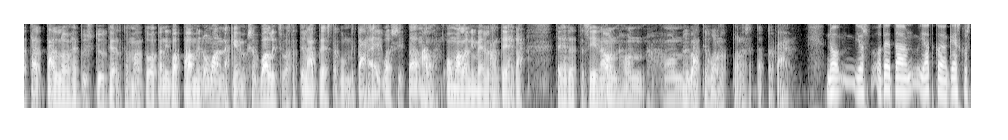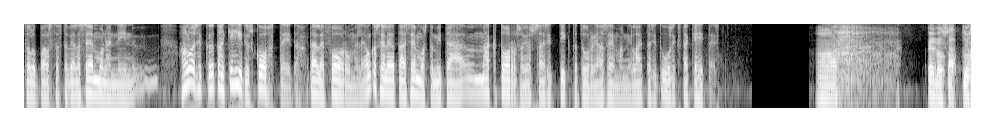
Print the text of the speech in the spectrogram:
että tällöin he pystyy kertomaan tuota niin vapaammin oman näkemyksen vallitsevasta tilanteesta, kuin mitä he ei voi sitten omalla, omalla nimellään tehdä. tehdä että siinä on, on, on hyvät ja huonot puolensa totta kai. No jos otetaan jatkojan keskustelupalstasta vielä semmoinen, niin haluaisitko jotain kehityskohteita tälle foorumille? Onko siellä jotain semmoista, mitä Mac Torso, jos saisit diktatuuriaseman, niin laittaisit uusiksi tai kehittäisit? Uh, en osaa tuo,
